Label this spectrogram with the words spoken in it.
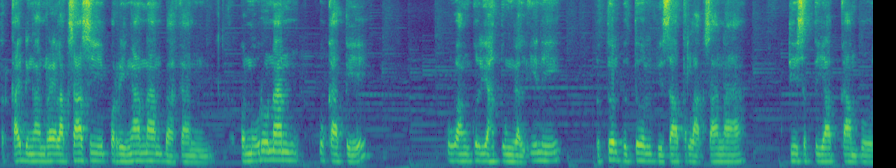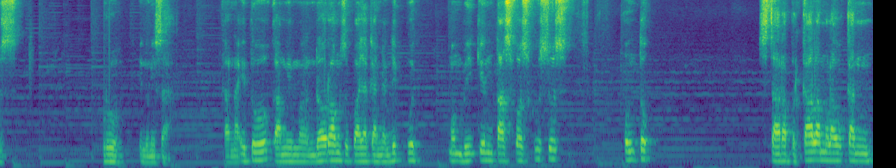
terkait dengan relaksasi, peringanan, bahkan penurunan UKT, uang kuliah tunggal ini betul-betul bisa terlaksana di setiap kampus guru Indonesia. Karena itu kami mendorong supaya Kemendikbud membuat task force khusus untuk secara berkala melakukan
